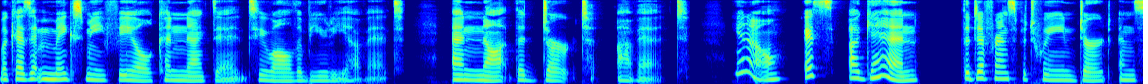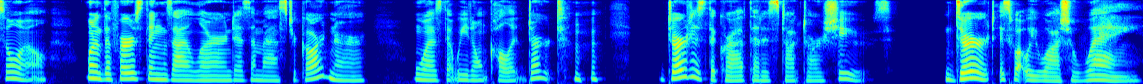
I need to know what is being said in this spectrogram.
because it makes me feel connected to all the beauty of it and not the dirt of it. You know, it's again the difference between dirt and soil. One of the first things I learned as a master gardener was that we don't call it dirt. dirt is the crap that is stuck to our shoes. Dirt is what we wash away.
